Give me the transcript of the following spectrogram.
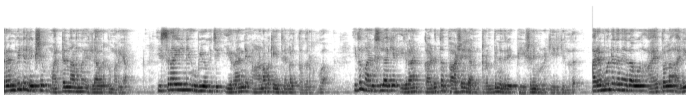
ട്രംപിന്റെ ലക്ഷ്യം മറ്റൊന്നാണെന്ന് എല്ലാവർക്കും അറിയാം. ഇസ്രായേലിനെ ഉപയോഗിച്ച് ഇറാന്റെ ആണവ കേന്ദ്രങ്ങൾ തകർക്കുക. ഇത് മനസ്സിലാക്കിയ ഇറാൻ കടുത്ത ഭാഷയിലാണ് ട്രംപിനെതിരെ ഭീഷണി മുഴക്കിയിരിക്കുന്നത്. പരമോന്നത നേതാവ് ആയത്തുള്ള അലി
